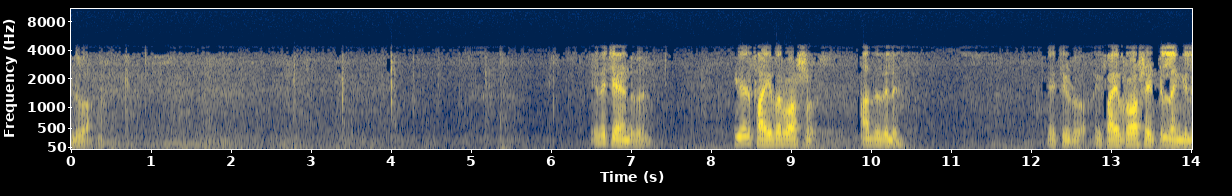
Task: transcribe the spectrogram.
ഇടുക. ഇത് ചെയ്യേണ്ടത് ഈ ഒരു ഫൈബർ വാഷർ അത് ഇതിൽ കയറ്റിയിടുക ഈ ഫൈബർ വാഷ് ഇട്ടില്ലെങ്കിൽ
